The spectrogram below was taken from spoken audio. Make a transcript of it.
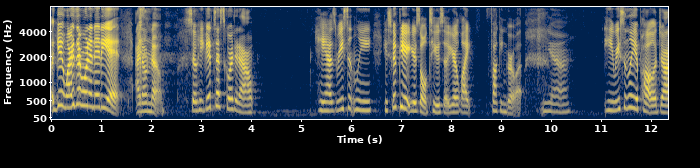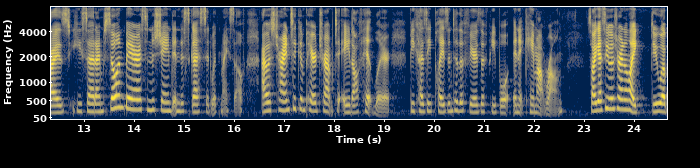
Again, why is everyone an idiot? I don't know. So he gets escorted out. He has recently, he's 58 years old too, so you're like, fucking grow up. Yeah. he recently apologized. He said, I'm so embarrassed and ashamed and disgusted with myself. I was trying to compare Trump to Adolf Hitler because he plays into the fears of people and it came out wrong. So I guess he was trying to like do a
